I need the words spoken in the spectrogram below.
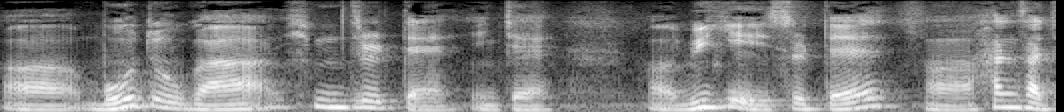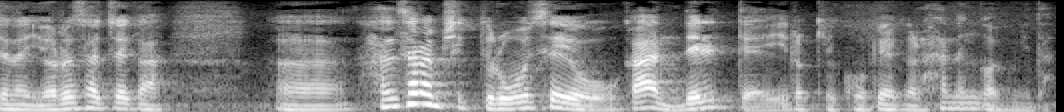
어, 모두가 힘들 때 이제 어, 위기에 있을 때한 사제나 여러 사제가 어, 한 사람씩 들어오세요가 안 될 때 이렇게 고백을 하는 겁니다.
